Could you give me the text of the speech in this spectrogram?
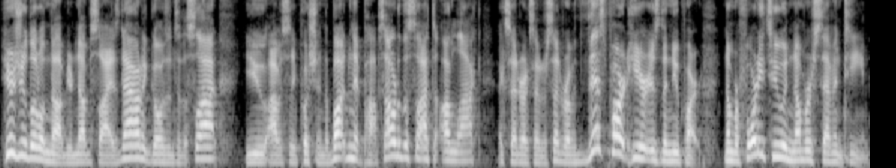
Here's your little nub. Your nub slides down, it goes into the slot. You obviously push in the button, it pops out of the slot to unlock etc., etc., etc. This part here is the new part, number 42 and number 17.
